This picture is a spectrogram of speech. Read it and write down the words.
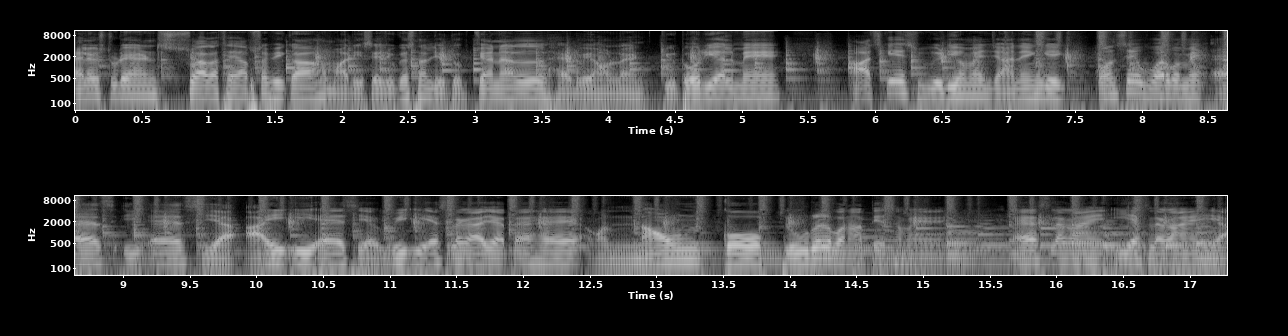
हेलो स्टूडेंट्स स्वागत है आप सभी का हमारी इस educational YouTube channel Headway online tutorial में। आज के इस वीडियो में जानेंगे कौन से वर्ब में एस ई एस या आई ई एस या वी ई एस लगाया जाता है और नाउन को प्लूरल बनाते समय एस लगाएँ ई एस लगाएँ या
